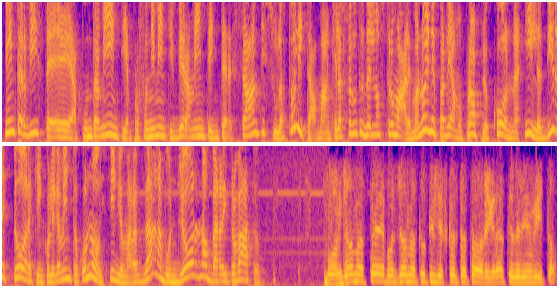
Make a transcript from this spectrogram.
Interviste e appuntamenti, approfondimenti veramente interessanti sull'attualità ma anche la salute del nostro mare. Ma noi ne parliamo proprio con il direttore che è in collegamento con noi, Silvio Marazzana. Buongiorno, ben ritrovato. Buongiorno a te, buongiorno a tutti gli ascoltatori, grazie dell'invito.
